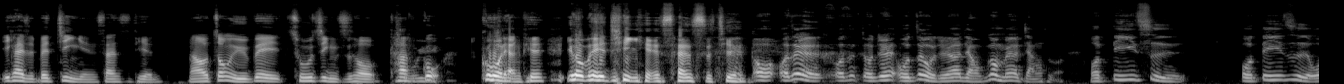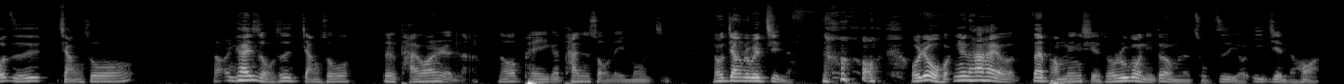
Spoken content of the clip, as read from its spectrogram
一开始被禁言三十天，然后终于被出境之后，他过过两天又被禁言三十天。我我这个我这我觉得我这我觉得要讲，我根本没有讲什么。我第一次，我第一次我只是讲说，然后一开始我是讲说这个台湾人呐、啊，然后配一个摊手的 emoji，然后这样就被禁了。然后我就因为他还有在旁边写说，如果你对我们的处置有意见的话，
